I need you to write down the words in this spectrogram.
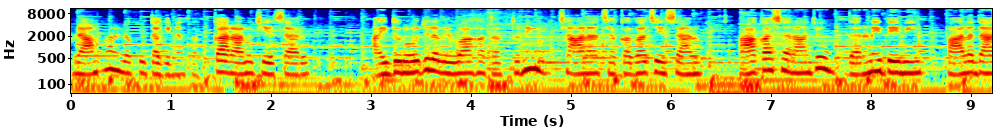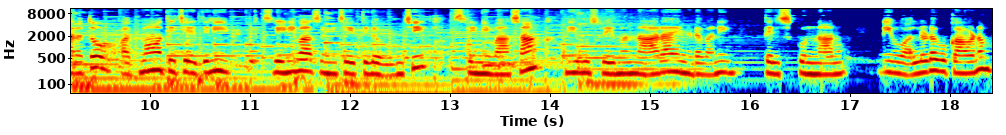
బ్రాహ్మణులకు తగిన సత్కారాలు చేశారు. ఐదు రోజుల వివాహ తత్తుని చాలా చక్కగా చేశారు. ఆకాశరాజు ధరణీదేవి పాలధారతో పద్మావతి చేతిని శ్రీనివాసుని చేతిలో ఉంచి శ్రీనివాస నీవు శ్రీమన్నారాయణుడవని తెలుసుకున్నాను. నీవు అల్లుడవు కావడం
